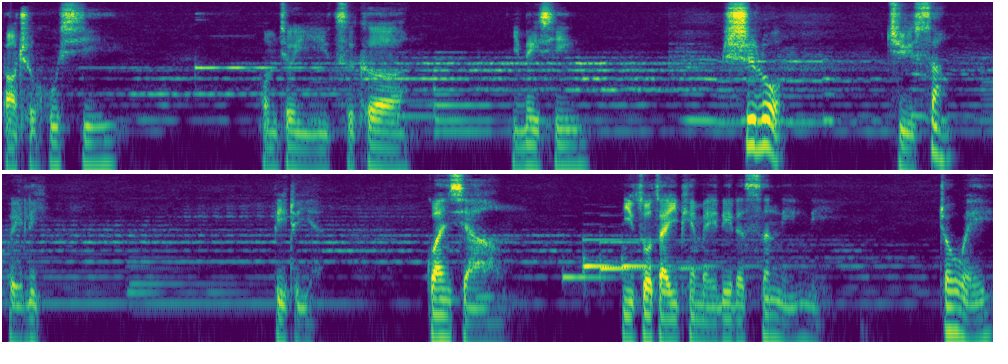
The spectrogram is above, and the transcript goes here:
保持呼吸，我们就以此刻你内心失落、沮丧为例，闭着眼，观想你坐在一片美丽的森林里，周围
